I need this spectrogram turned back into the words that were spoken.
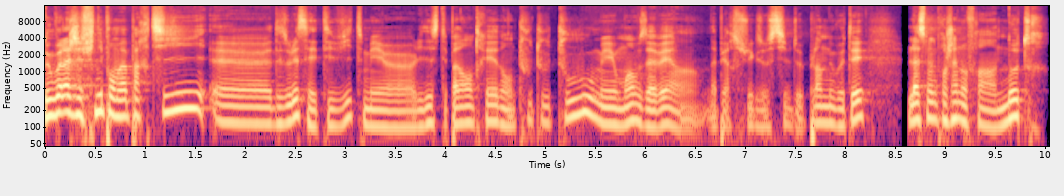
Donc voilà, j'ai fini pour ma partie. Désolé, ça a été vite, mais l'idée c'était pas de rentrer dans tout tout tout, mais au moins vous avez un aperçu exhaustif de plein de nouveautés. La semaine prochaine, on fera un autre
